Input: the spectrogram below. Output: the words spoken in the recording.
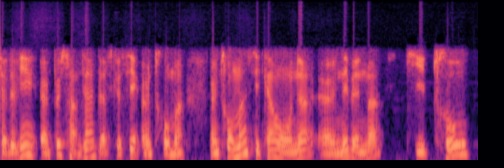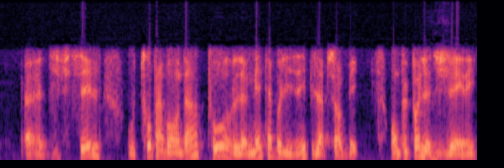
ça devient un peu semblable à ce que c'est un trauma. Un trauma, c'est quand on a un événement qui est trop euh, difficile ou trop abondant pour le métaboliser puis l'absorber. On peut pas le digérer.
